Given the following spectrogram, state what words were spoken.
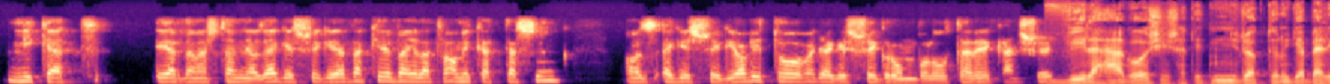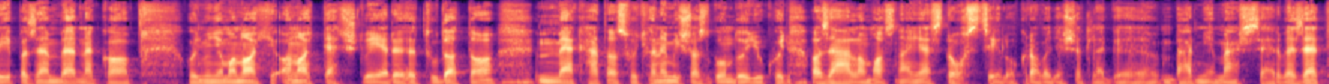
miket érdemes tenni az egészség érdekében, illetve amiket teszünk, az egészségjavító vagy egészségromboló tevékenység. Világos, és hát itt rögtön ugye belép az embernek a, hogy mondjam, a nagy, a nagy testvér tudata, meg hát az, hogyha nem is azt gondoljuk, hogy az állam használja ezt rossz célokra, vagy esetleg bármilyen más szervezet,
